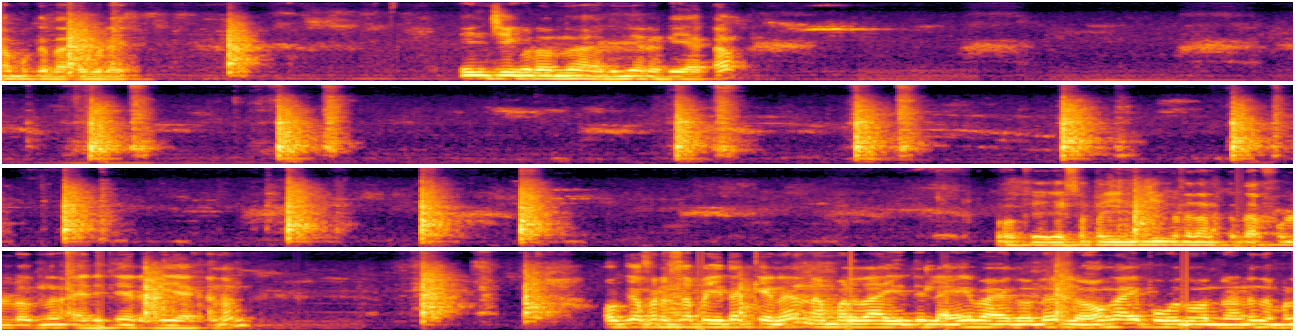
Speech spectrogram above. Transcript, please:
നമുക്ക് ഇവിടെ ഇഞ്ചി കൂടെ ഒന്ന് അരിഞ്ഞ് റെഡിയാക്കാം ഓക്കെ ഗൈസ് അപ്പോൾ ഇഞ്ചി കൂടെ നമുക്ക് ഫുള്ളൊന്ന് അരിഞ്ഞ് റെഡിയാക്കണം ഓക്കെ ഫ്രണ്ട്സ് അപ്പോൾ ഇതൊക്കെയാണ് നമ്മൾ ഇത് ലൈവ് ആയതുകൊണ്ട് ലോങ് ആയി പോകുന്നതുകൊണ്ടാണ് നമ്മൾ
